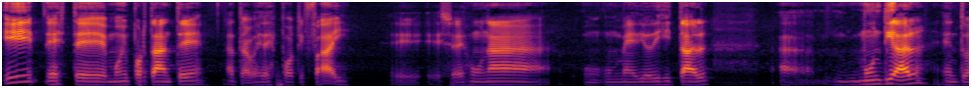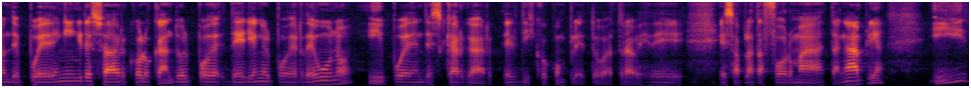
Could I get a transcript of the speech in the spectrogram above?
Y este, muy importante, a través de Spotify. Eh, ese es una, un medio digital mundial en donde pueden ingresar colocando el poder, en el poder de uno y pueden descargar el disco completo a través de esa plataforma tan amplia y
